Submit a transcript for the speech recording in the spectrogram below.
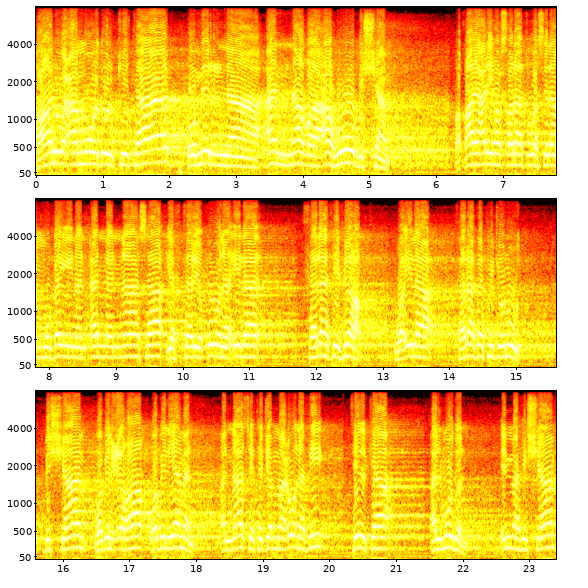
قالوا عمود الكتاب أمرنا أن نضعه بالشام. وقال عليه الصلاة والسلام مبينا أن الناس يفترقون إلى ثلاث فرق وإلى ثلاثة جنود بالشام وبالعراق وباليمن. الناس يتجمعون في تلك المدن إما في الشام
